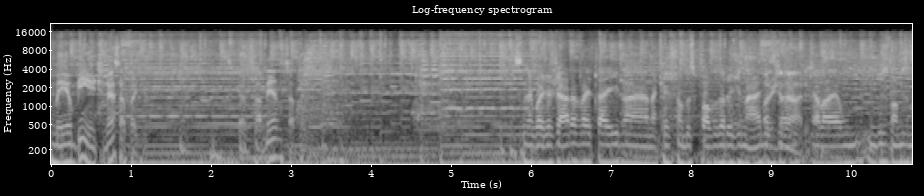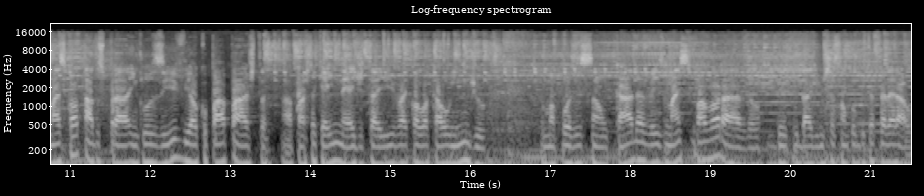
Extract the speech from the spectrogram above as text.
meio ambiente, né, Safadinho? Tá sabendo, Safadinho? Esse negócio Jara vai estar aí na, na questão dos povos originários. né? Originários. Ela é um, um dos nomes mais cotados para, inclusive, ocupar a pasta. A pasta que é inédita e vai colocar o índio numa posição cada vez mais favorável dentro da administração pública federal.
